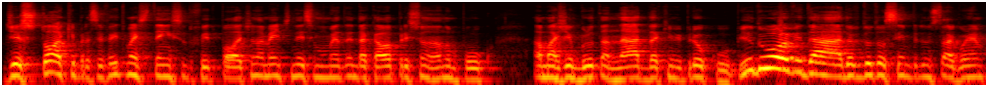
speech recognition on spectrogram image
de estoque para ser feito, mas tem sido feito paulatinamente. Nesse momento ainda acaba pressionando um pouco a margem bruta, nada que me preocupe. E dúvida? Dúvida eu estou sempre no Instagram,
